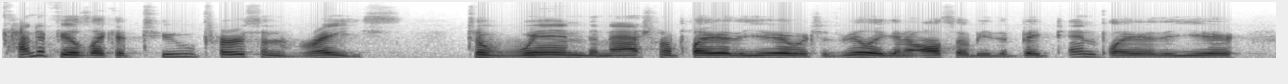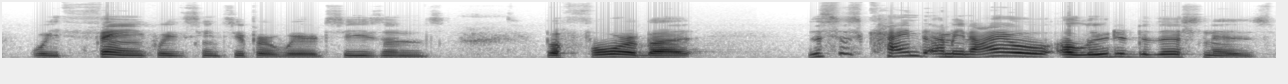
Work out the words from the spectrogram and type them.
kind of feels like a two-person race to win the National Player of the Year, which is really going to also be the Big Ten Player of the Year we think. We've seen super weird seasons before, but this is kind of, I mean, I alluded to this in his,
